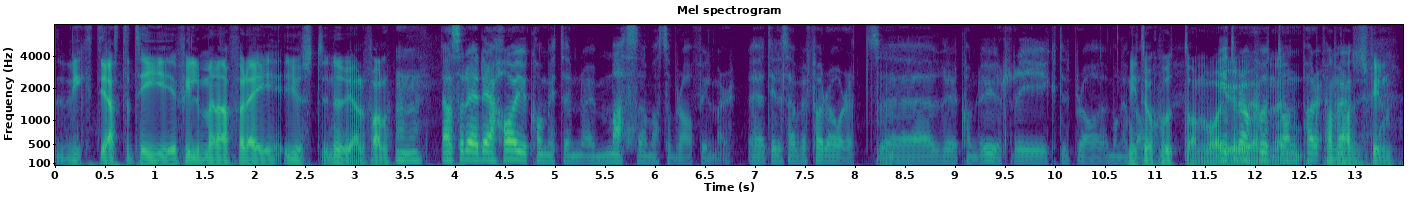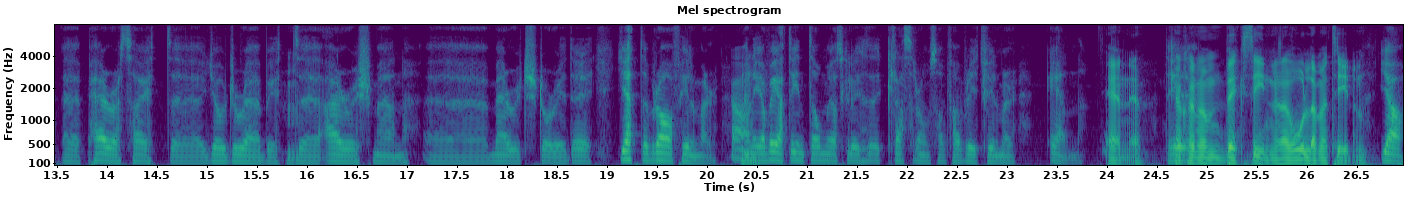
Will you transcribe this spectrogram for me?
viktigaste tio filmerna för dig just nu i alla fall. Mm. Alltså det, det har ju kommit en massa, massa bra filmer. Eh, till exempel förra året Mm. eh, kom det ju riktigt bra, många bra. 1917 var ju 1917, en, en par- fantastisk film. Eh, Parasite, eh, Jojo Rabbit, Mm. eh, Irishman, eh, Marriage Story. Det är jättebra filmer. Ja. Men jag vet inte om jag skulle klassa dem som favoritfilmer än. En, ja. Det Kanske är, de växer in i den här rollen med tiden. Ja,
